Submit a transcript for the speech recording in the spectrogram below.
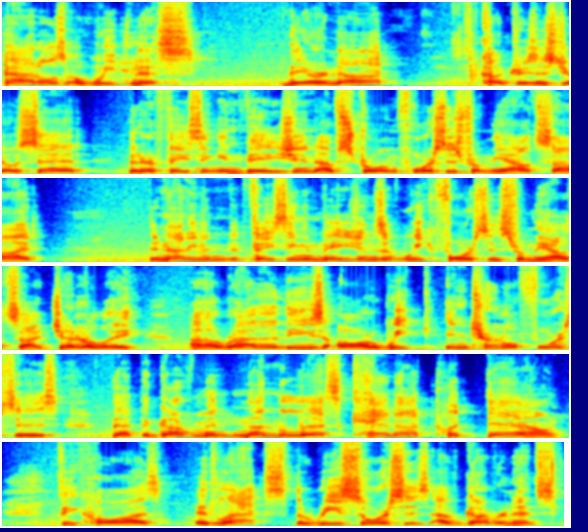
battles of weakness. They are not countries, as Joe said, that are facing invasion of strong forces from the outside. They're not even facing invasions of weak forces from the outside, generally. Uh, rather, these are weak internal forces that the government nonetheless cannot put down because it lacks the resources of governance,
